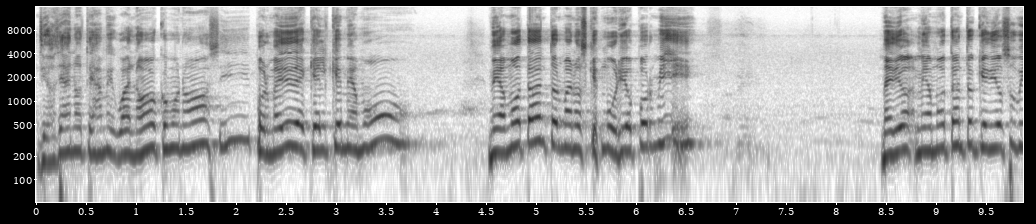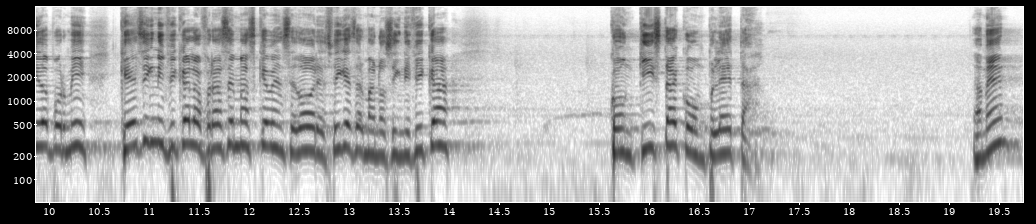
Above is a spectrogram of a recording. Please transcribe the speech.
Dios ya no te ama igual. No, ¿cómo no? Sí, por medio de aquel que me amó. Me amó tanto, hermanos, que murió por mí. Me, dio, me amó tanto que dio su vida por mí. ¿Qué significa la frase más que vencedores? Fíjese, hermanos, significa conquista completa. Amén.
